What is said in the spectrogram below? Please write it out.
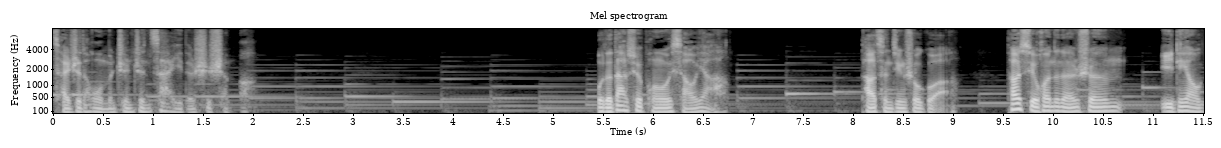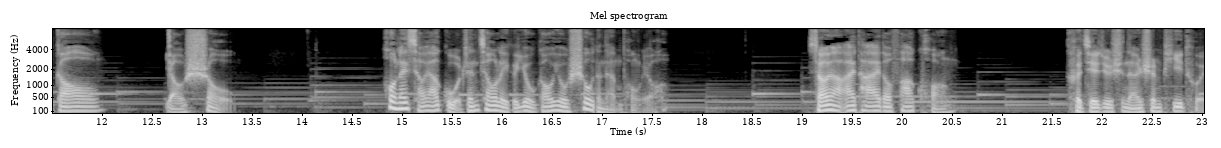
才知道我们真正在意的是什么。我的大学朋友小雅，她曾经说过啊，她喜欢的男生一定要高。要瘦。后来，小雅果真交了一个又高又瘦的男朋友。小雅爱他爱到发狂，可结局是男生劈腿，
